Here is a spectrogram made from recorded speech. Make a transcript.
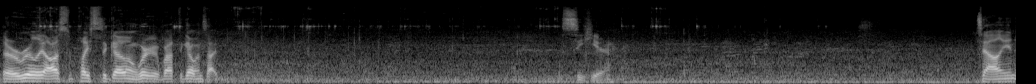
they're a really awesome place to go, and we're about to go inside. Let's see here. Italian,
